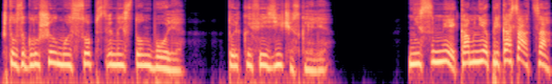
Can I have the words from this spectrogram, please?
что заглушил мой собственный стон боли. Только физической ли? «Не смей ко мне прикасаться!»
